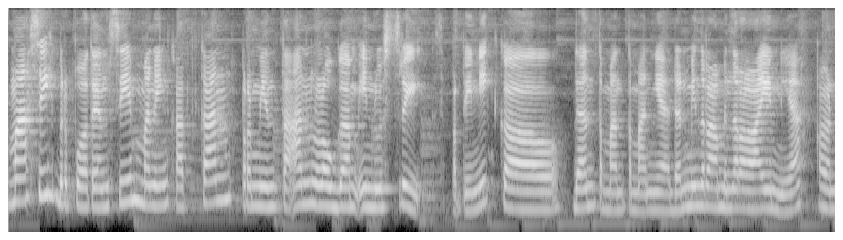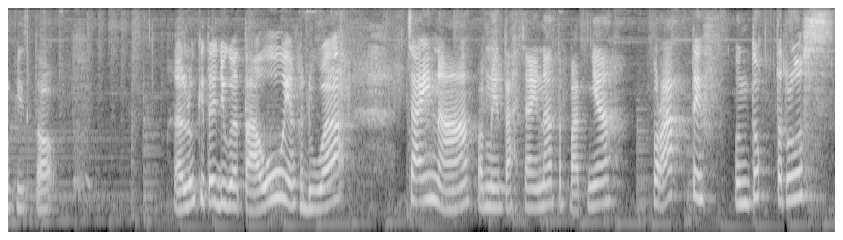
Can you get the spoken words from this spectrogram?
masih berpotensi meningkatkan permintaan logam industri seperti nikel dan teman-temannya dan mineral-mineral lain ya kawan Visto. Lalu kita juga tahu yang kedua, China, pemerintah China tepatnya proaktif untuk terus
